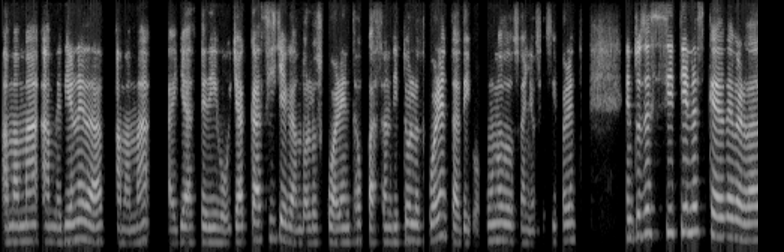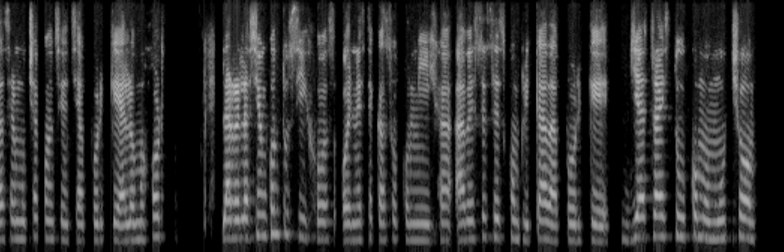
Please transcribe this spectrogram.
a mamá a mediana edad, a mamá allá te digo, ya casi llegando a los 40 o pasandito a los 40, digo, uno o dos años es diferente. Entonces sí tienes que de verdad hacer mucha conciencia porque a lo mejor la relación con tus hijos, o en este caso con mi hija, a veces es complicada porque ya traes tú como mucho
